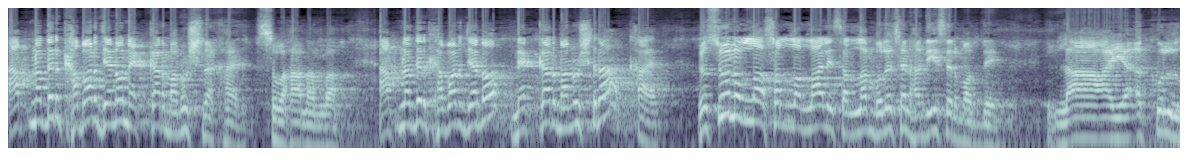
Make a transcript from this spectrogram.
আপনাদের খাবার যেন নেককার মানুষরা খায়। সুবাহান আল্লাহ আপনাদের খাবার যেন নেককার মানুষরা খায়। রসুল্লাহ সাল্লাহ আলি সাল্লাম বলেছেন হাদিসের মধ্যে, লা ইয়াকুল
